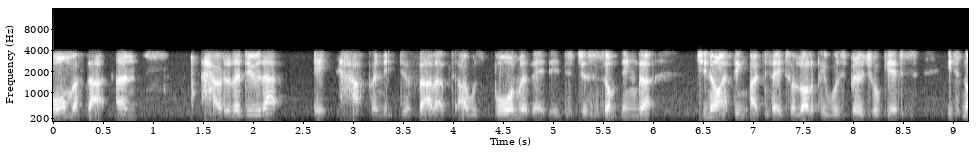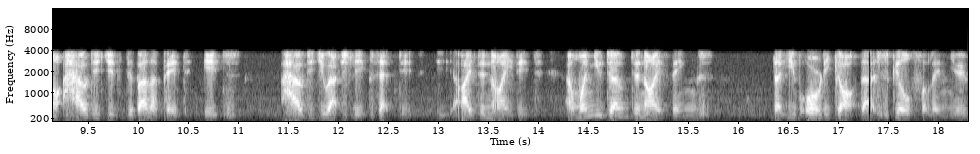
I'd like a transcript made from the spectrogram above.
form of that. And how did I do that? It happened. It developed. I was born with it. It's just something that, do you know? I think I'd say to a lot of people with spiritual gifts, it's not how did you develop it. It's how did you actually accept it. I denied it, and when you don't deny things that you've already got that are skillful in you,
